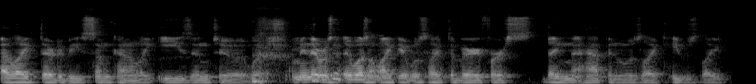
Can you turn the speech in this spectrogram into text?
I like there to be some kind of like ease into it, which I mean there was it wasn't like it was like the very first thing that happened was like he was like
